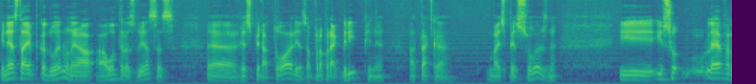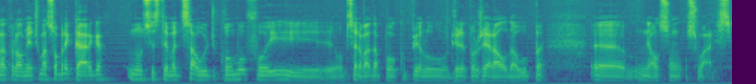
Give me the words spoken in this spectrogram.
E nesta época do ano, né, há, há outras doenças uh, respiratórias, a própria gripe, né, ataca mais pessoas, né? E isso leva naturalmente uma sobrecarga no sistema de saúde, como foi observado há pouco pelo diretor-geral da UPA, uh, Nelson Soares.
